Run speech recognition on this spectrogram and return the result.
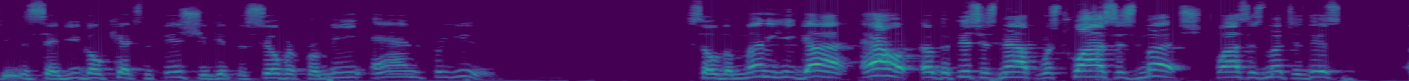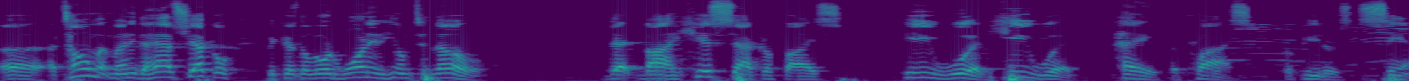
Jesus said, You go catch the fish, you get the silver for me and for you. So the money he got out of the fish's mouth was twice as much, twice as much as this uh, atonement money, the half shekel, because the Lord wanted him to know that by his sacrifice, he would, he would pay the price for Peter's sin.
